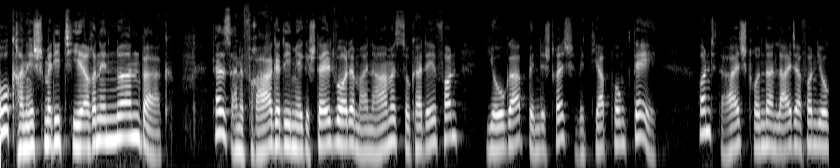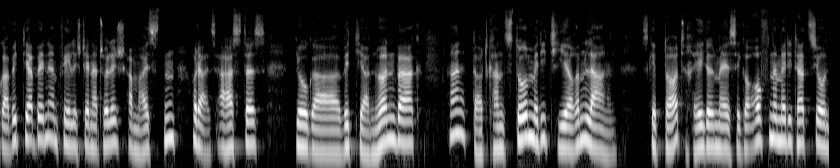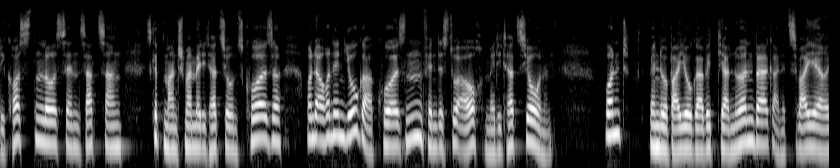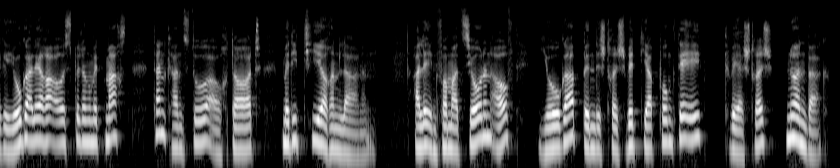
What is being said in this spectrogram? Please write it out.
Wo kann ich meditieren in Nürnberg? Das ist eine Frage, die mir gestellt wurde. Mein Name ist Sukadev von yoga-vidya.de. Und da ich Gründer und Leiter von Yoga Vidya bin, empfehle ich dir natürlich am meisten oder als erstes Yoga Vidya Nürnberg. Dort kannst du meditieren lernen. Es gibt dort regelmäßige offene Meditation, die kostenlos sind, Satsang. Es gibt manchmal Meditationskurse und auch in den Yogakursen findest du auch Meditationen. Und wenn du bei Yoga Vidya Nürnberg eine zweijährige Yogalehrerausbildung mitmachst, dann kannst du auch dort meditieren lernen. Alle Informationen auf yoga-vidya.de Nürnberg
